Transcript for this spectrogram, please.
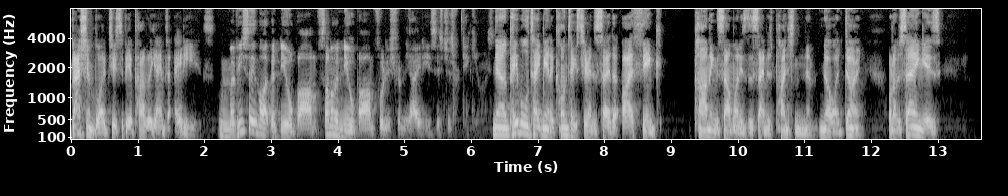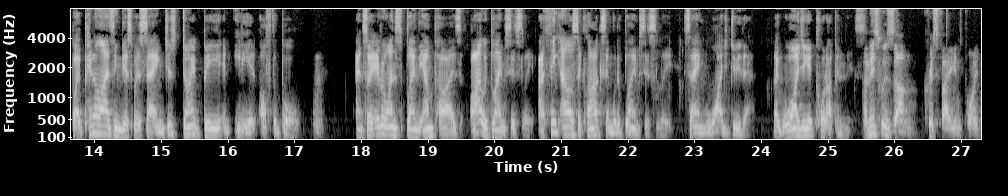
bashing blokes used to be a part of the game for 80 years. Mm, Have you seen like the Neil Balme? Some of the Neil Balme footage from the eighties is just ridiculous. Now, people will take me out of context here and say that I think palming someone is the same as punching them. No, I don't. What I'm saying is, by penalising this, we're saying just don't be an idiot off the ball. And so everyone's blamed the umpires. I would blame Sicily. I think Alistair Clarkson would have blamed Sicily, saying, Why'd you do that? Like, why'd you get caught up in this? And this was um, Chris Fagan's point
